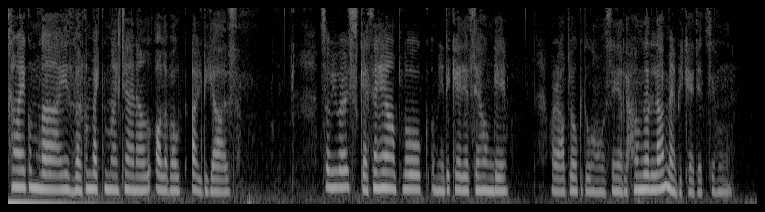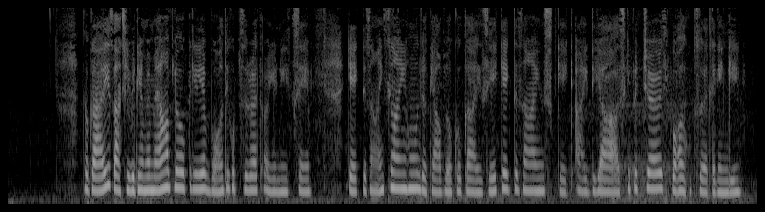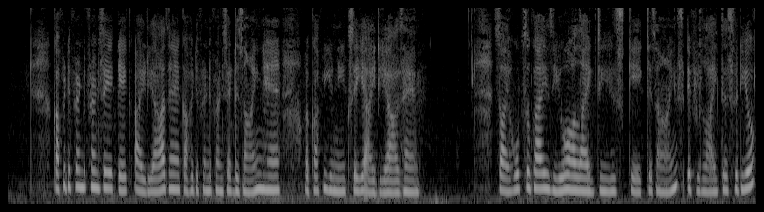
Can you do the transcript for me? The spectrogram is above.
Assalamualaikum, guys. Welcome back to my channel all about ideas so viewers, कैसे हैं आप लोग? उम्मीद खैरियत से होंगे। और आप लोग की दुआओं से अल्हम्दुलिल्लाह, मैं भी खैरियत से हूँ। तो गाइस आज की वीडियो में मैं आप लोगों के लिए बहुत ही खूबसूरत और यूनिक से केक डिज़ाइंस लाई हूँ, जो कि आप लोगों को गाइस ये केक डिज़ाइंस केक आइडियाज़ की पिक्चर्स बहुत खूबसूरत लगेंगी। काफ़ी डिफरेंट डिफरेंट से केक आइडियाज़ हैं, काफ़ी डिफरेंट डिफरेंट से डिज़ाइन हैं और काफ़ी यूनिक से ये आइडियाज़ हैं। So I hope so guys you are like this cake designs if you like this video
